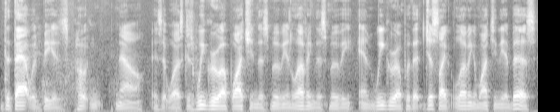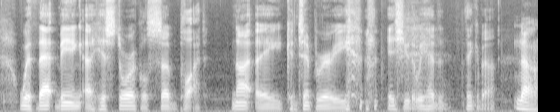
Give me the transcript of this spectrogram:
that that would be as potent now as it was because we grew up watching this movie and loving this movie, and we grew up with it just like loving and watching The Abyss, with that being a historical subplot, not a contemporary issue that we had to think about. No.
